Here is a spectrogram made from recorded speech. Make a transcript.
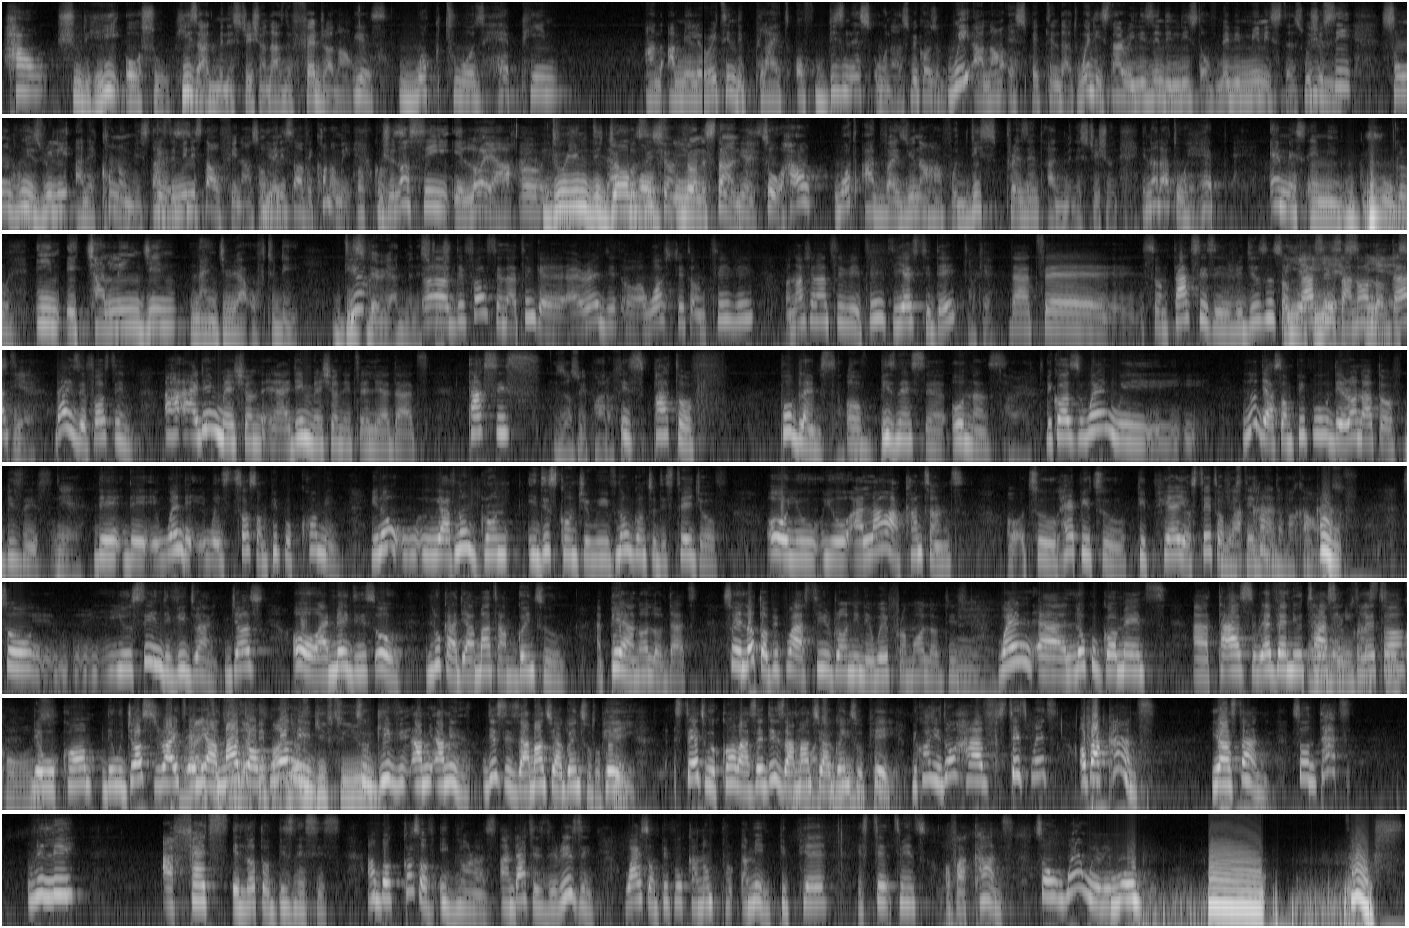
how should he also, his administration, that's the federal now, Yes. work towards helping and ameliorating the plight of business owners because we are now expecting that when he start releasing the list of maybe ministers we should see someone who is really an economist the Hmm. Yes. minister of finance or Yes. minister of economy Of we should not see a lawyer Oh, in doing the job position. of you understand Yes. so how what advice you now have for this present administration in order to help msme grow, Grow. in a challenging nigeria of today this Yeah. very administration Uh, the first thing I think uh, I read it or I watched it on TV, on national TV, yesterday, okay. that uh, some taxes is reducing some Yeah, taxes yes, and all of that. yeah. That is the first thing. I, I didn't mention I didn't mention it earlier that taxes is also a part of it. is part of problems of business uh, owners. Right. Because when we you know there are some people they run out of business. Yeah. They they when they we saw some people coming you know we have not grown in this country we've not gone to the stage of oh you you allow accountants or to help you to prepare your state of Your account statement of account. account. so you, see individual just oh i made this oh look at the amount i'm going to uh, pay and all of that so a lot of people are still running away from all of this when uh, local governments uh, tax revenue tax revenue tax collector comes. they will come they will just write, Write any amount of money give to you. to give you I mean, I mean this is the amount you are going to, To pay. pay. State will come and say this is the amount you are going going to pay. pay. because you don't have statements of accounts you understand so that really affects a lot of businesses and because of ignorance and that is the reason why some people cannot i mean prepare a statement of accounts so when we remove tax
